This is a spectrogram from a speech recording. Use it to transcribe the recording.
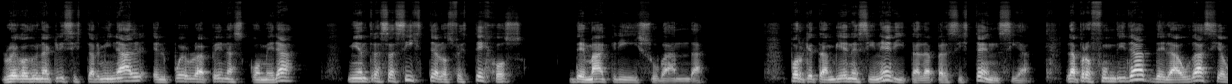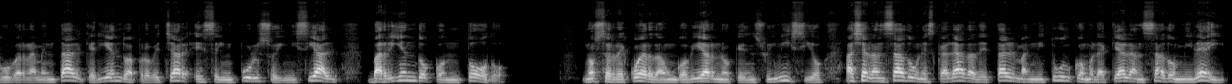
Luego de una crisis terminal, el pueblo apenas comerá mientras asiste a los festejos de Macri y su banda porque también es inédita la persistencia, la profundidad de la audacia gubernamental queriendo aprovechar ese impulso inicial, barriendo con todo. No se recuerda un gobierno que en su inicio haya lanzado una escalada de tal magnitud como la que ha lanzado Milei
